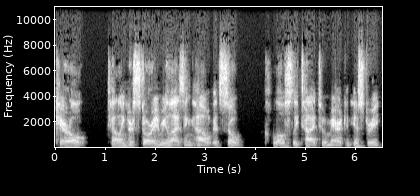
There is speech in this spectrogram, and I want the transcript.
Carol telling her story and realizing how it's so closely tied to American history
